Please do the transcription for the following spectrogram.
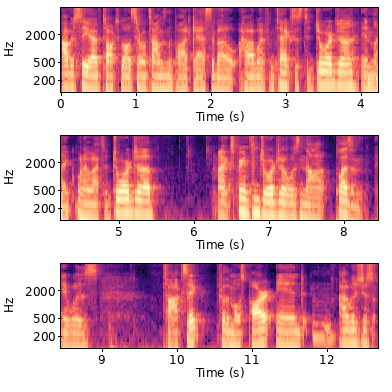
obviously, I've talked about several times in the podcast about how I went from Texas to Georgia, and like when I got to Georgia, my experience in Georgia was not pleasant. It was toxic for the most part, and mm-hmm. I was just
